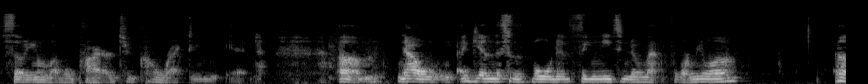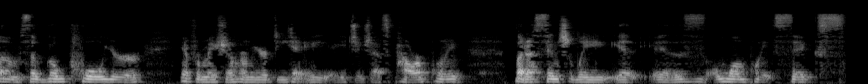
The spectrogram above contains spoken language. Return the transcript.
sodium level prior to correcting it. Um, now, again, this is bolded, so you need to know that formula. Um, so go pull your information from your DKA HHS PowerPoint. but essentially it is 1.6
